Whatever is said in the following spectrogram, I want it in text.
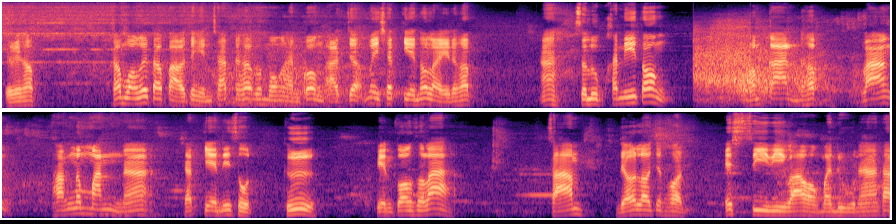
เห็นไหมครับ ถ้ามองด้วยตาเปล่าจะเห็นชัดนะครับถ้ามองหันกล้องอาจจะไม่ชัดเจนเท่าไหร่นะครับ อะสรุปคันนี้ต้องทำการนะครับล้างถังน้ำมันนะฮะชัดเจนที่สุดคือเปลี่ยนกรองโซล่าสามเดี๋ยวเราจะถอด SCV วาล์วออกมาดูนะฮะถ้า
